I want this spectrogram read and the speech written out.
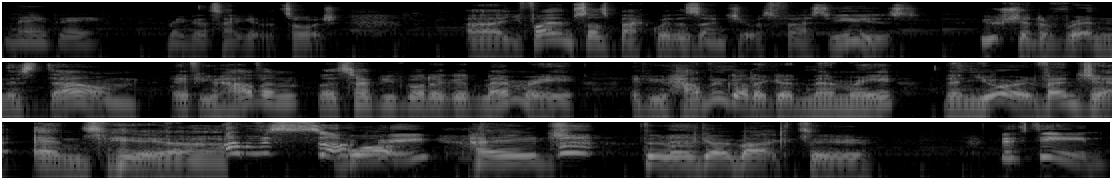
Maybe. Maybe that's how you get the torch. Uh, you find themselves back where the zone chip was first used. You should have written this down. If you haven't, let's hope you've got a good memory. If you haven't got a good memory, then your adventure ends here. I'm sorry. What page do we go back to? 15.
